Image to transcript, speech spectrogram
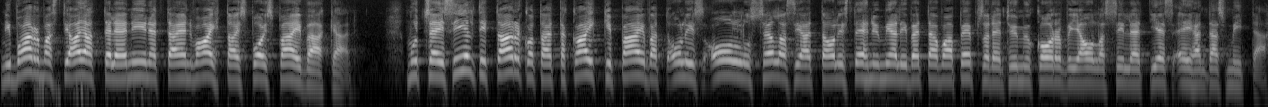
niin varmasti ajattelee niin, että en vaihtaisi pois päivääkään. Mutta se ei silti tarkoita, että kaikki päivät olisi ollut sellaisia, että olisi tehnyt mieli vetää vaan Pepsodent hymykorvi ja olla silleen, että jes, eihän tässä mitään.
